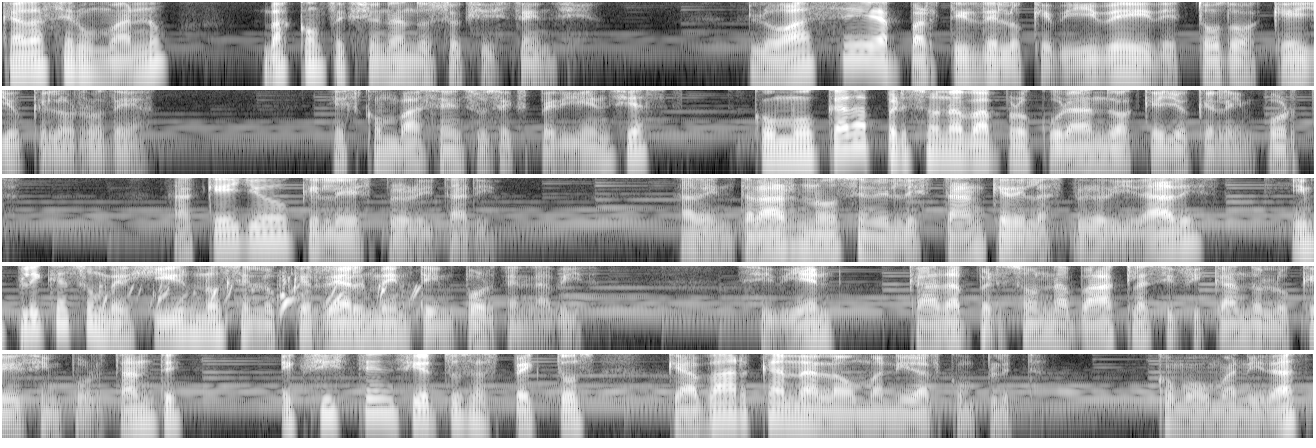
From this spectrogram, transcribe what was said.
Cada ser humano va confeccionando su existencia. Lo hace a partir de lo que vive y de todo aquello que lo rodea. Es con base en sus experiencias como cada persona va procurando aquello que le importa, aquello que le es prioritario. Adentrarnos en el estanque de las prioridades implica sumergirnos en lo que realmente importa en la vida. Si bien cada persona va clasificando lo que es importante, existen ciertos aspectos que abarcan a la humanidad completa. Como humanidad,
